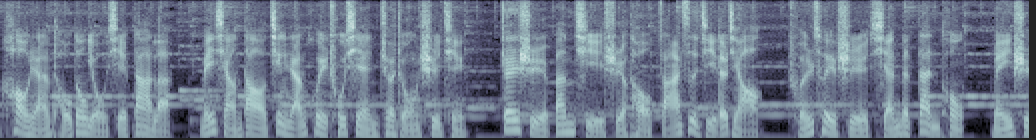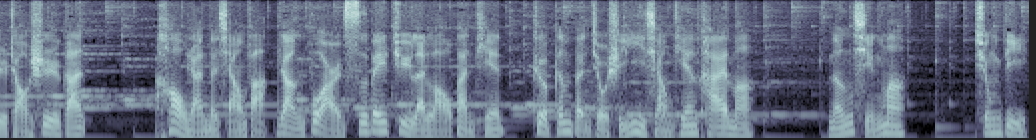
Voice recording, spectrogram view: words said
浩然头都有些大了。没想到竟然会出现这种事情，真是搬起石头砸自己的脚，纯粹是闲的蛋痛，没事找事干。浩然的想法让布尔斯悲剧了老半天，这根本就是异想天开吗？能行吗？兄弟，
